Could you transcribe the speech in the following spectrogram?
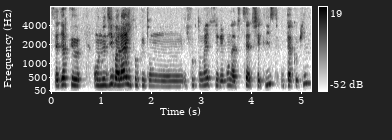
C'est-à-dire que on me dit voilà, il faut que ton, il faut que ton mec qui réponde à toute cette checklist ou ta copine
